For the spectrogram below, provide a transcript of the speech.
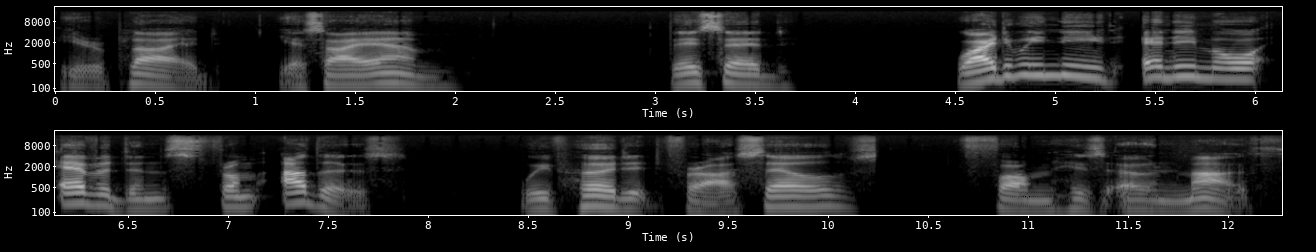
He replied, Yes, I am. They said, Why do we need any more evidence from others? We've heard it for ourselves from his own mouth.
